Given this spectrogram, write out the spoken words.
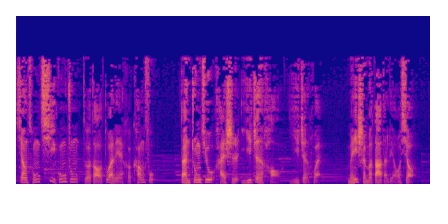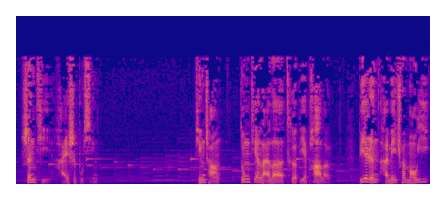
想从气功中得到锻炼和康复，但终究还是一阵好一阵坏，没什么大的疗效。身体还是不行。平常冬天来了特别怕冷，别人还没穿毛衣，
